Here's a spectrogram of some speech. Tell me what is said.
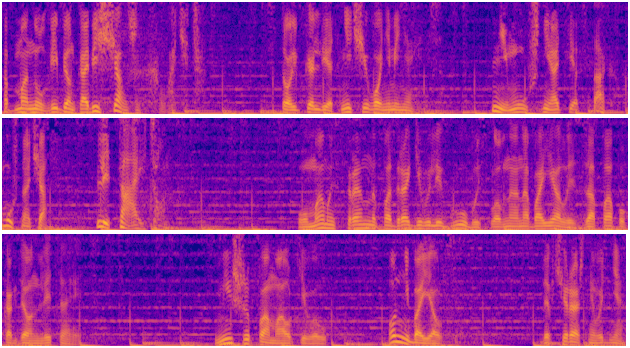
Обманул ребенка, обещал же, хватит. Столько лет ничего не меняется. Ни муж, ни отец, так, муж на час. Летает он. У мамы странно подрагивали губы, словно она боялась за папу, когда он летает. Миша помалкивал. Он не боялся. До вчерашнего дня.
